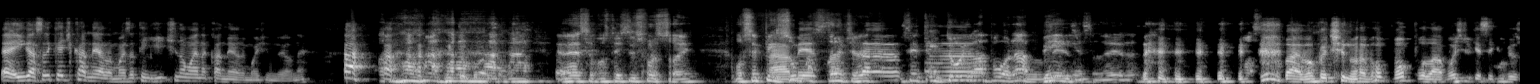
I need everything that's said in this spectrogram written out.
É. é, engraçado que é de canela, mas a tendinite não é na canela, imagino eu, né? é, se você se esforçou, hein? Você pensou bastante, né? Você tentou elaborar bem mesmo. essa daí, né? Vai, vamos continuar, vamos, vamos pular, vamos esquecer que meus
